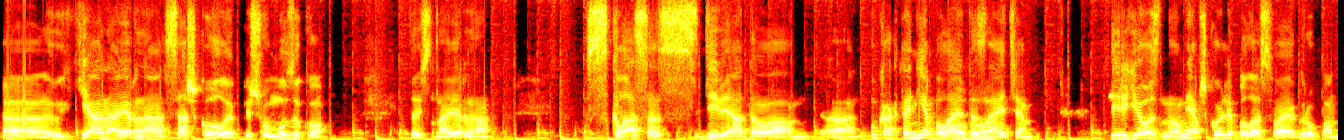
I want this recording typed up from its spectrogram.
Э, я, наверное, со школы пишу музыку. То есть, наверное, с класса с девятого. Э, ну, как-то не было Ого. это, знаете, серьезно. У меня в школе была своя группа.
